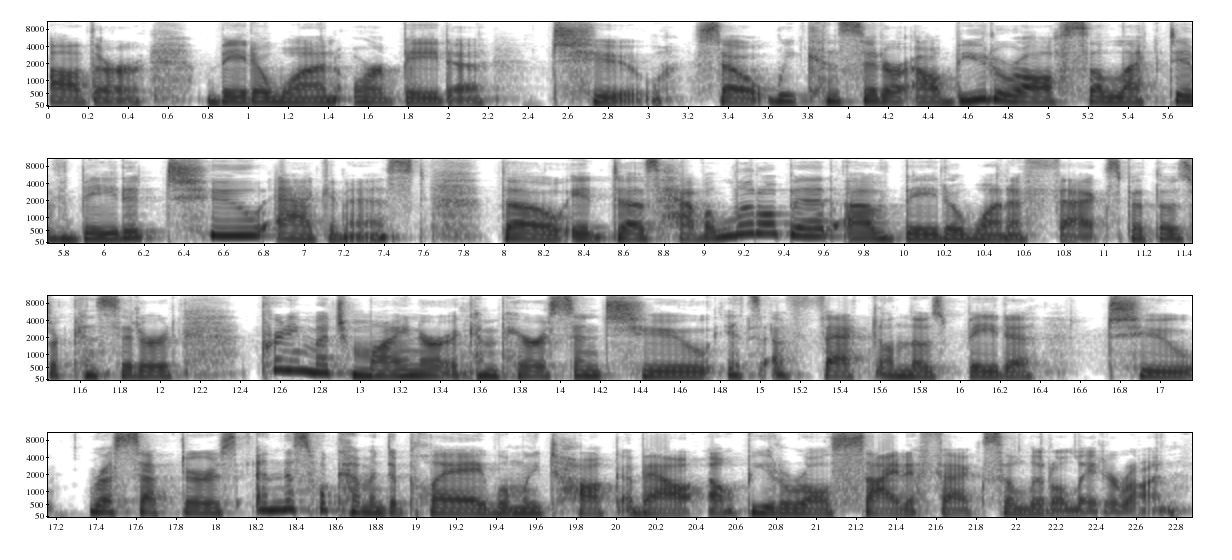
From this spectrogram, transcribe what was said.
other, beta 1 or beta 2. So we consider albuterol selective beta 2 agonist, though it does have a little bit of beta 1 effects, but those are considered pretty much minor in comparison to its effect on those beta to receptors, and this will come into play when we talk about albuterol side effects a little later on.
